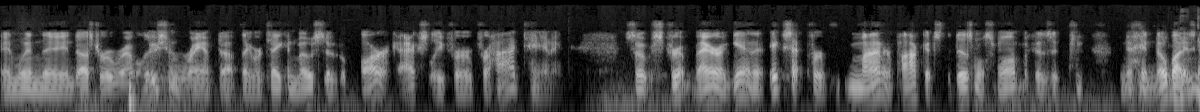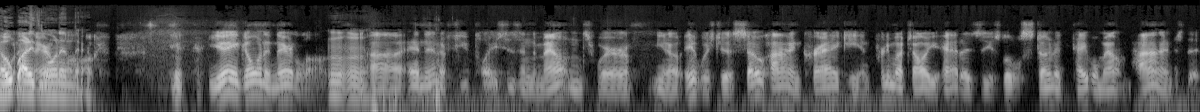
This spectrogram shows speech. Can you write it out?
And when the Industrial Revolution ramped up, they were taking most of the bark actually for, for hide tanning. So it was stripped bare again, except for minor pockets, the Dismal Swamp, because it, nobody's Nobody's going going in in there. you ain't going in there long. Uh, and then a few places in the mountains where you know it was just so high and craggy, and pretty much all you had is these little stunted Table Mountain pines that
